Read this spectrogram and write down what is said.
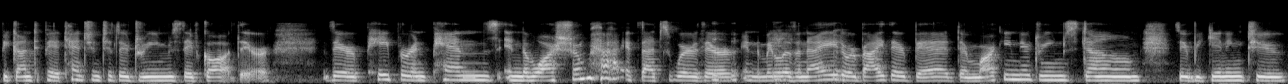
begun to pay attention to their dreams, they've got their their paper and pens in the washroom, if that's where they're in the middle of the night, or by their bed. They're marking their dreams down. They're beginning to.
